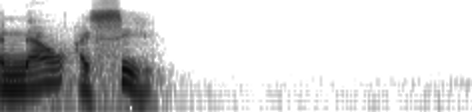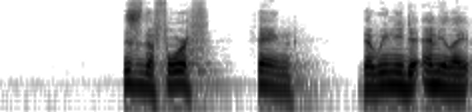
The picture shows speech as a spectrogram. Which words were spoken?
and now I see. This is the fourth thing that we need to emulate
